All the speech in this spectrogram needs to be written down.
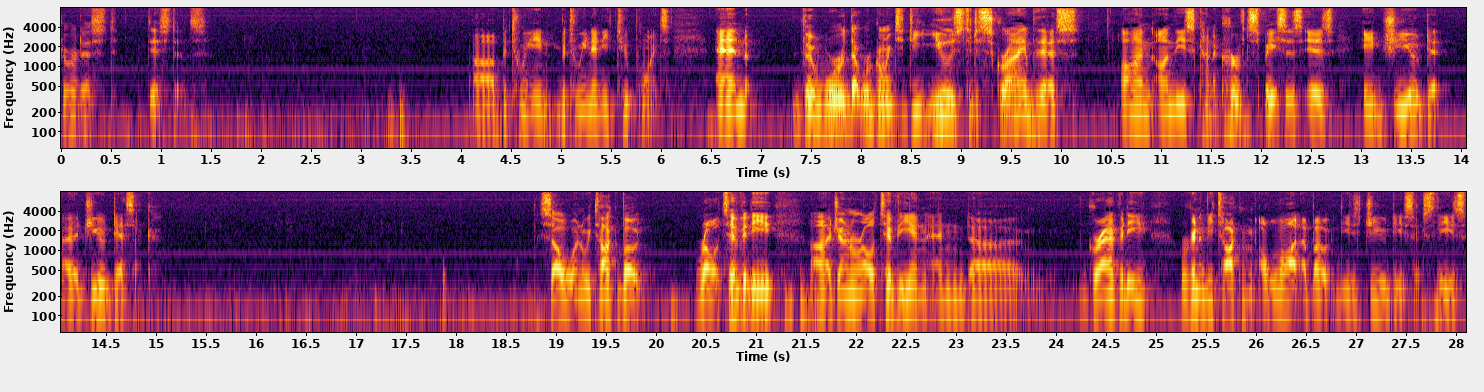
shortest distance uh, between between any two points. And the word that we're going to use to describe this on on these kind of curved spaces is a geode- geodesic. So when we talk about relativity, uh, general relativity, and, and uh, gravity, we're going to be talking a lot about these geodesics, these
